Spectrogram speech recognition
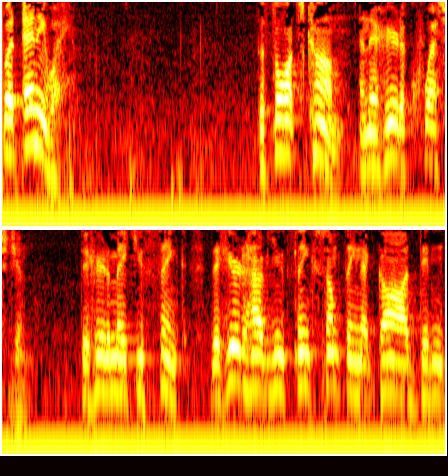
But anyway, the thoughts come, and they're here to question. They're here to make you think. They're here to have you think something that God didn't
